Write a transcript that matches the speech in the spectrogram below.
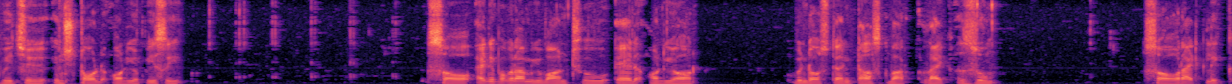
which uh, installed on your PC so any program you want to add on your Windows 10 taskbar like Zoom? So right click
